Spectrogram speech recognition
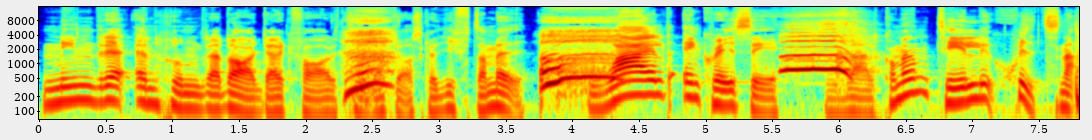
mindre än 100 dagar kvar till att jag ska gifta mig. Wild and crazy! Välkommen till Skitsnack!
